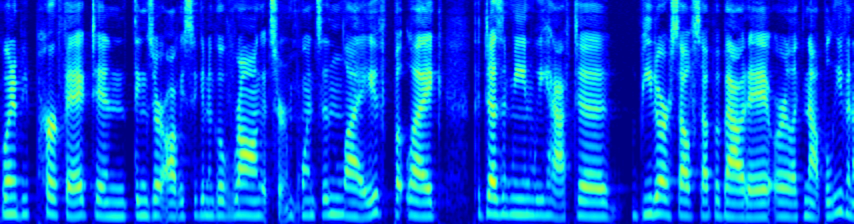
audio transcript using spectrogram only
going to be perfect and things are obviously going to go wrong at certain points in life, but like that doesn't mean we have to beat ourselves up about it or like not believe in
